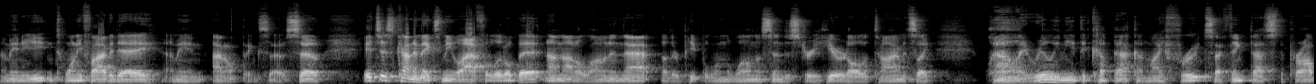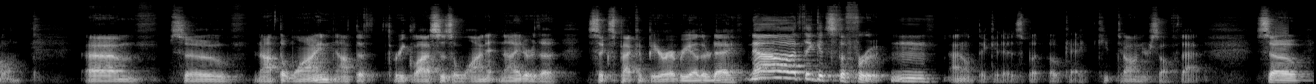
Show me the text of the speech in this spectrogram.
I mean, you're you eating 25 a day? I mean, I don't think so. So it just kind of makes me laugh a little bit. And I'm not alone in that. Other people in the wellness industry hear it all the time. It's like, well, I really need to cut back on my fruits. I think that's the problem. Um, so not the wine, not the three glasses of wine at night or the six pack of beer every other day. No, I think it's the fruit. Mm, I don't think it is, but okay. Keep telling yourself that. So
